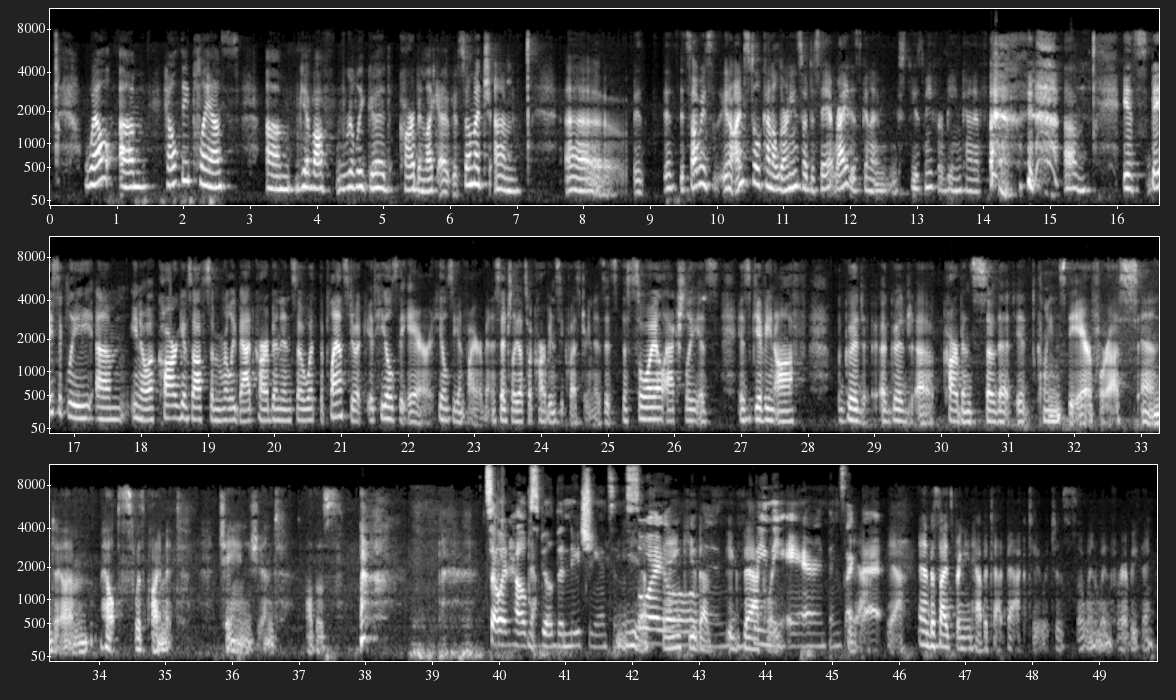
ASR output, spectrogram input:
Well, um, healthy plants um, give off really good carbon, like uh, so much um, uh, it, it's always you know I'm still kind of learning, so to say it right is going to excuse me for being kind of. um, it's basically um, you know a car gives off some really bad carbon, and so what the plants do it, it heals the air, it heals the environment. Essentially, that's what carbon sequestering is. It's the soil actually is is giving off a good a good uh, carbons so that it cleans the air for us and um, helps with climate change and all those. so it helps yeah. build the nutrients in the yes, soil. Thank you. That's exactly clean the air and things like yeah, that. Yeah, and besides bringing habitat back too, which is a win-win for everything.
